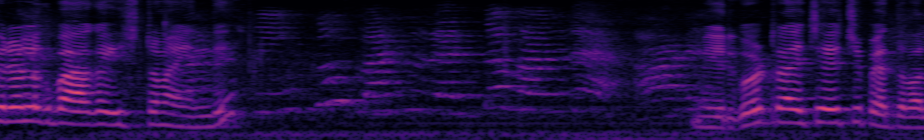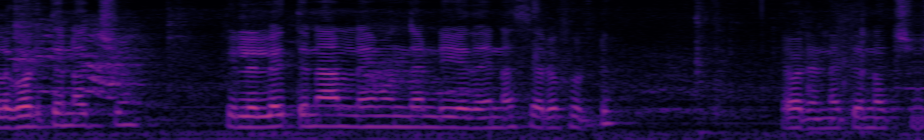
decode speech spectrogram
పిల్లలకు బాగా ఇష్టమైంది. మీరు కూడా ట్రై చేయొచ్చు పెద్దవాళ్ళు కూడా తినొచ్చు. పిల్లలే తినాలని ఏముందండి ఏదైనా సరే ఫుడ్ ఎవరైనా తినొచ్చు.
